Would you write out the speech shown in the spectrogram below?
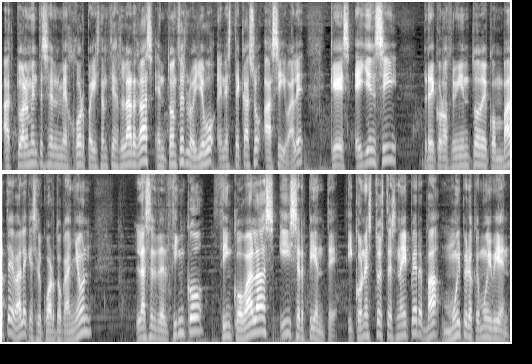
actualmente es el mejor para distancias largas, entonces lo llevo en este caso así, ¿vale? Que es agency, reconocimiento de combate, ¿vale? Que es el cuarto cañón láser del 5, 5 balas y serpiente. Y con esto este sniper va muy pero que muy bien.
